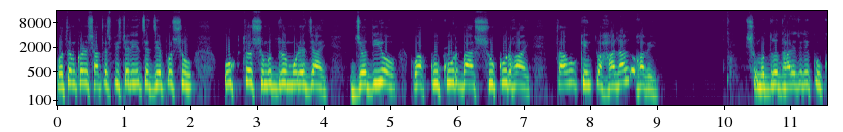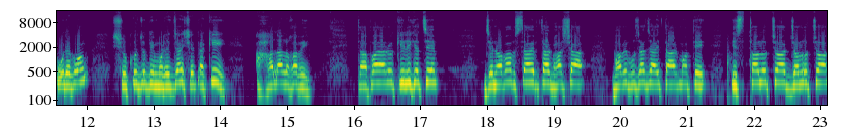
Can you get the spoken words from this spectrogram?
প্রথম করে সাতাশ পৃষ্ঠা লিখেছে, যে পশু উক্ত সমুদ্র মরে যায়, যদিও ও কুকুর বা শুকুর হয় তাও কিন্তু হালাল হবে। সমুদ্র ধারে যদি কুকুর এবং শুকুর যদি মরে যায়, সেটা কি হালাল হবে? তারপর আরও কি লিখেছে, যে নবাব সাহেব তার ভাষা ভাবে বোঝা যায় তার মতে স্থলচর, জলচর,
